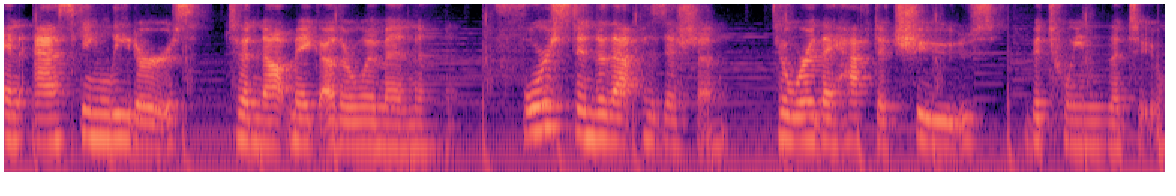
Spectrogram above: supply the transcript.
and asking leaders to not make other women forced into that position to where they have to choose between the two.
